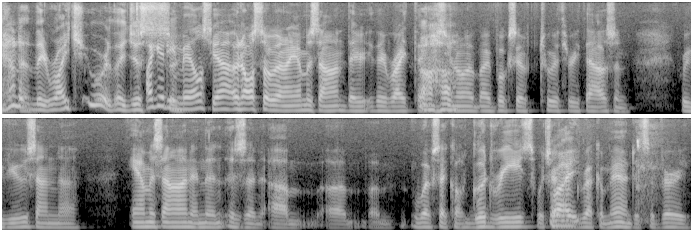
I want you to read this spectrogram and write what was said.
how did they write you, or they just? I get emails, yeah, and also on Amazon they they write things. Uh-huh. You know, my books have two or three thousand reviews on uh, Amazon, and then there's a um, um, website called Goodreads, which right. I would recommend. It's a very,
